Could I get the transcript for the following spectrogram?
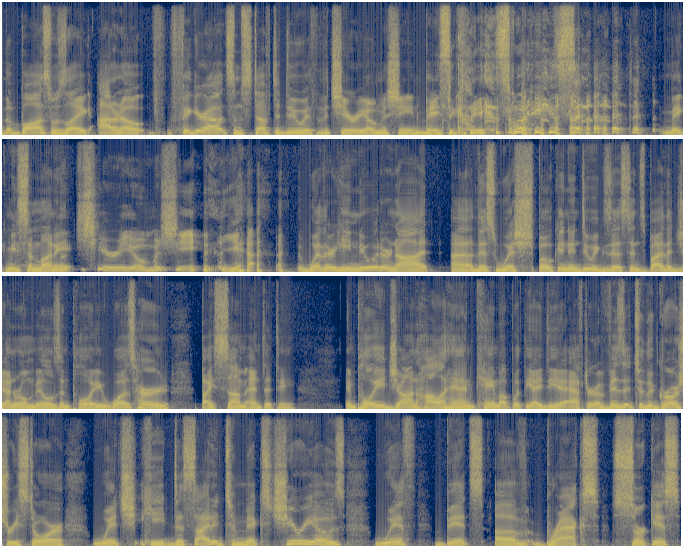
The boss was like, I don't know, f- figure out some stuff to do with the Cheerio machine, basically, is what he said. make me some money. Cheerio machine. Yeah. Whether he knew it or not, uh, this wish spoken into existence by the General Mills employee was heard by some entity. Employee John Holahan came up with the idea after a visit to the grocery store, which he decided to mix Cheerios with bits of Brach's Circus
